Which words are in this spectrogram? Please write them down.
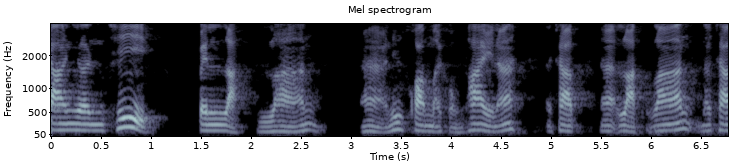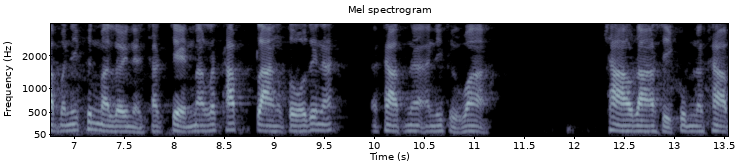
การเงินที่เป็นหลักล้านอ่านี่คือความหมายของไพ่นะนะครับนะหลักล้านนะครับวันนี้ขึ้นมาเลยเนี่ยชัดเจนมากและทับกลางตัวด้วยนะนะครับนะอันนี้ถือว่าชาวราศีกุมนะครับ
